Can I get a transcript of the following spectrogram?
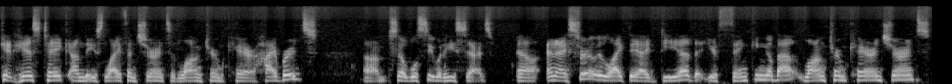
get his take on these life insurance and long term care hybrids. Um, so we'll see what he says. Uh, and I certainly like the idea that you're thinking about long term care insurance,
